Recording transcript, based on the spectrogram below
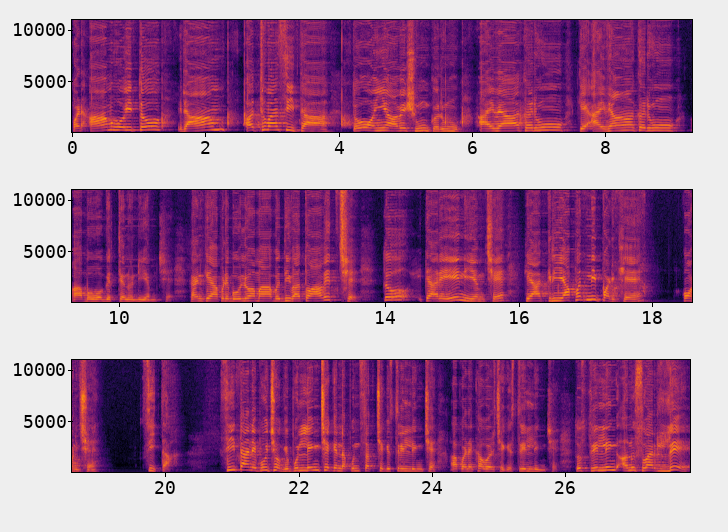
પણ આમ હોય તો રામ અથવા સીતા. તો અહીંયા હવે શું કરવું? આવ્યા કરવું કે આવ્યા કરવું? આ બહુ અગત્યનો નિયમ છે. કારણ કે આપણે બોલવામાં આ બધી વાતો આવે જ છે. તો ત્યારે એ નિયમ છે કે આ ક્રિયાપદની પડખે કોણ છે? સીતા. સીતાને પૂછો કે પુલ્લિંગ છે કે નપુંસક છે કે સ્ત્રીલિંગ છે? આપણને ખબર છે કે સ્ત્રીલિંગ છે. તો સ્ત્રીલિંગ અનુસ્વાર લે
